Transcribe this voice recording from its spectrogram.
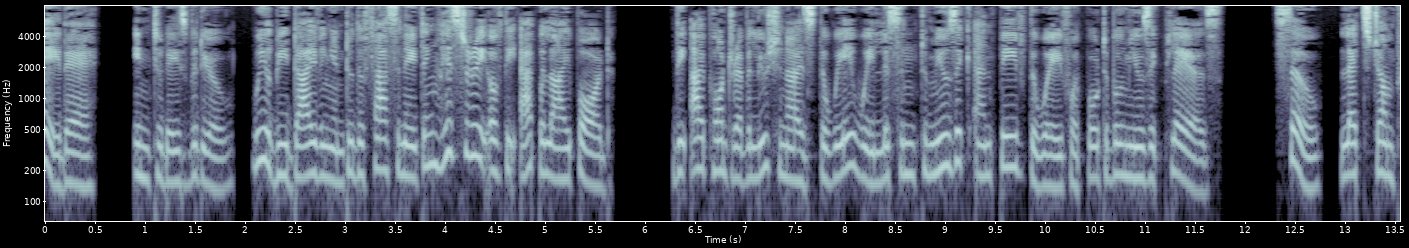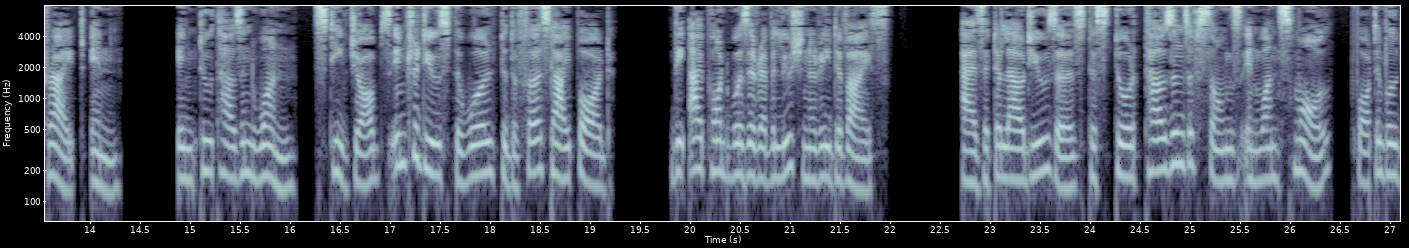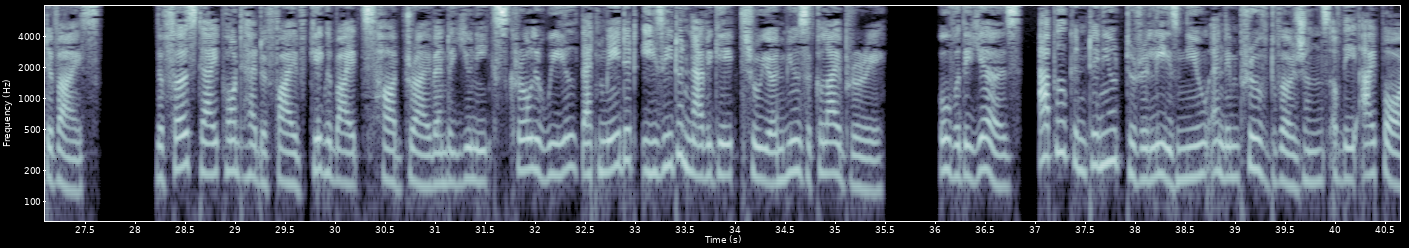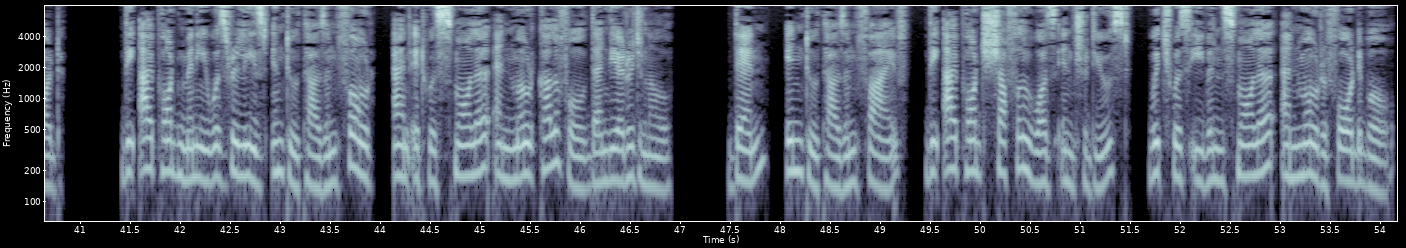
Hey there! In today's video, we'll be diving into the fascinating history of the Apple iPod. The iPod revolutionized the way we listen to music and paved the way for portable music players. So, let's jump right in. In 2001, Steve Jobs introduced the world to the first iPod. The iPod was a revolutionary device, as it allowed users to store thousands of songs in one small, portable device. The first iPod had a 5 GB hard drive and a unique scroll wheel that made it easy to navigate through your music library. Over the years, Apple continued to release new and improved versions of the iPod. The iPod mini was released in 2004, and it was smaller and more colorful than the original. Then, in 2005, the iPod Shuffle was introduced, which was even smaller and more affordable.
